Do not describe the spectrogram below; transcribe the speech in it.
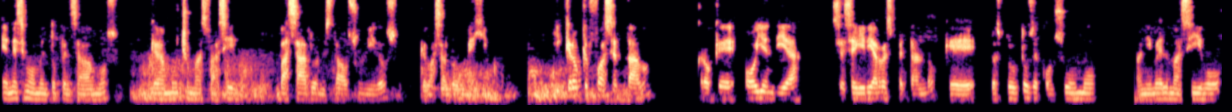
en ese momento pensábamos que era mucho más fácil basarlo en Estados Unidos que basarlo en México. Y creo que fue acertado. Creo que hoy en día se seguiría respetando que los productos de consumo a nivel masivo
